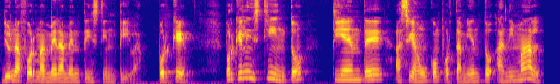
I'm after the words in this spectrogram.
de una forma meramente instintiva. ¿Por qué? Porque el instinto tiende hacia un comportamiento animal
